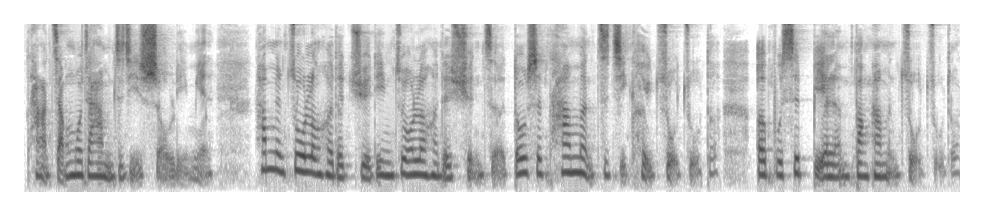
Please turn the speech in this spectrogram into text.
他掌握在他们自己手里面，他们做任何的决定、做任何的选择都是他们自己可以做主的，而不是别人帮他们做主的。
